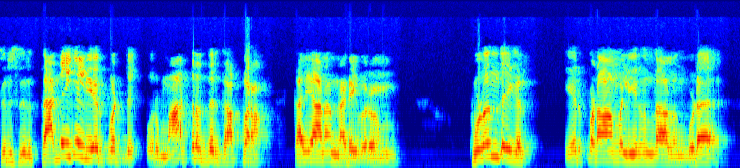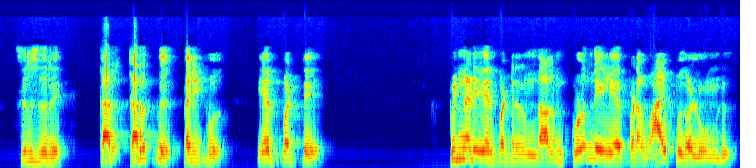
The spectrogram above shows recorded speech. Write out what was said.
சிறு சிறு தடைகள் ஏற்பட்டு ஒரு மாற்றத்திற்கு அப்புறம் கல்யாணம் நடைபெறும். குழந்தைகள் ஏற்படாமல் இருந்தாலும் கூட சிறு சிறு கரு கருத்து தரிப்பு ஏற்பட்டு பின்னடைவு ஏற்பட்டிருந்தாலும் குழந்தைகள் ஏற்பட வாய்ப்புகள் உண்டு.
